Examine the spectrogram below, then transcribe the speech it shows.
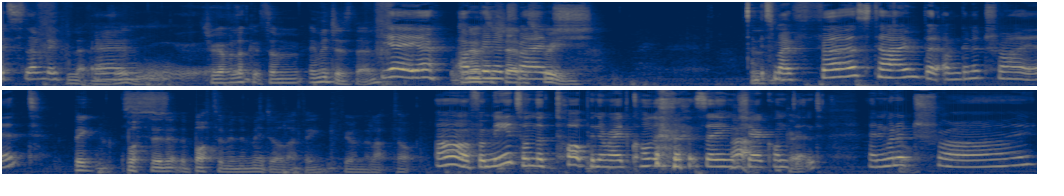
it's lovely. Let us in. Um, Should we have a look at some images then? yeah, yeah. I'm to gonna the try. and sh- it's my first time, but I'm gonna try it. Big button at the bottom in the middle, I think, if you're on the laptop. Oh, for me, it's on the top in the right corner saying Ah, share okay. content. And I'm gonna Cool. try.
